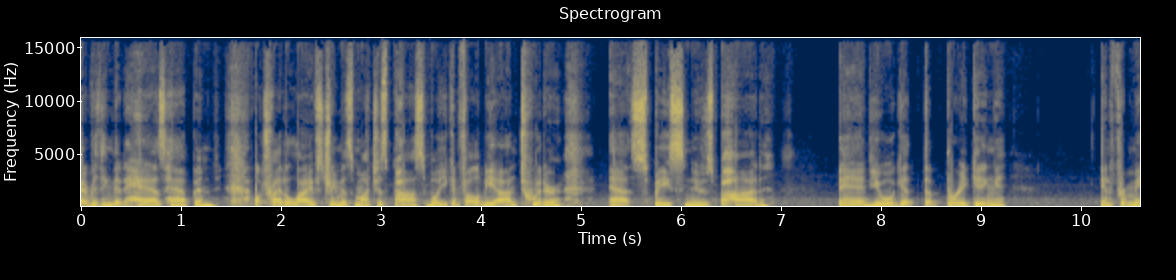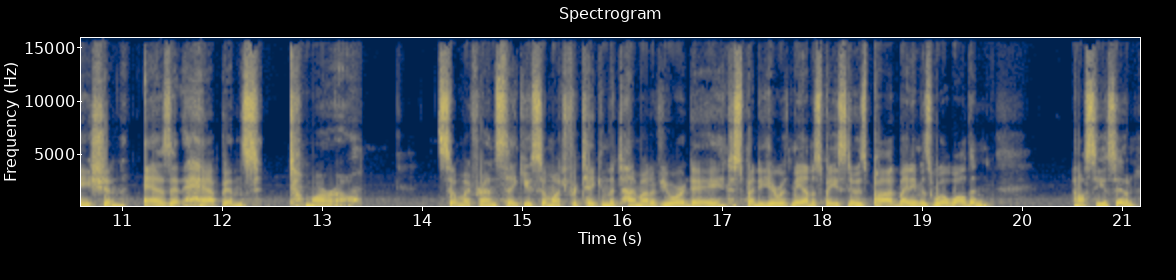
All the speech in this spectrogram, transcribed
everything that has happened. I'll try to live stream as much as possible. You can follow me on Twitter at Space News Pod, and you will get the breaking information as it happens tomorrow. So, my friends, thank you so much for taking the time out of your day to spend it here with me on the Space News Pod. My name is Will Walden, and I'll see you soon.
